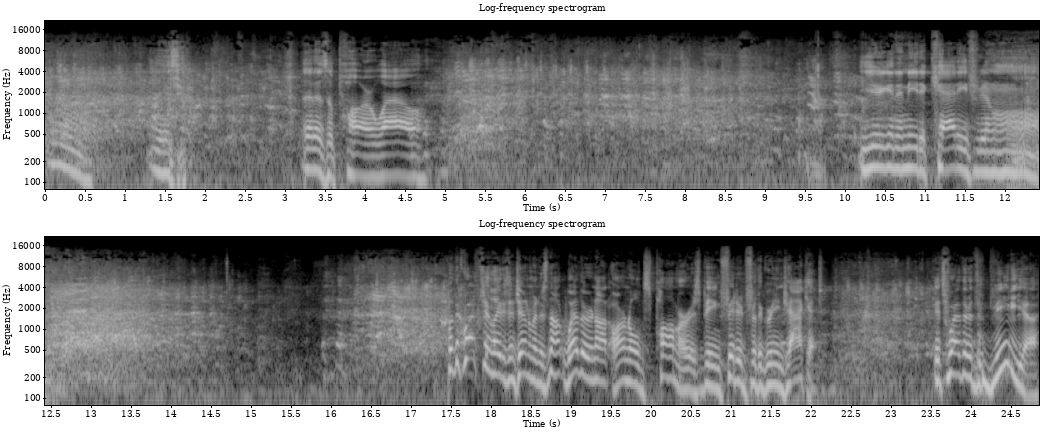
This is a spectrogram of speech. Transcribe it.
Mm. That is a par, wow. You're gonna need a caddy for. But the question, ladies and gentlemen, is not whether or not Arnold's Palmer is being fitted for the green jacket. It's whether the media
